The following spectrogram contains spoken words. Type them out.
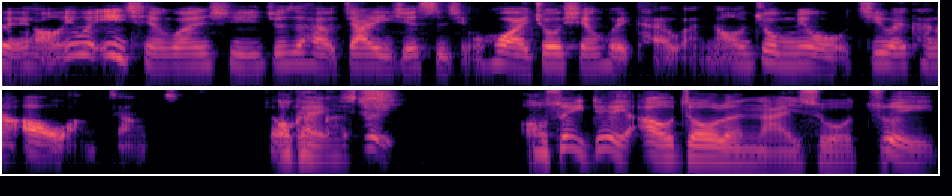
对，好，因为疫情的关系，就是还有家里一些事情，我后来就先回台湾，然后就没有机会看到澳网这样子。OK，所以哦，所以对于澳洲人来说，最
